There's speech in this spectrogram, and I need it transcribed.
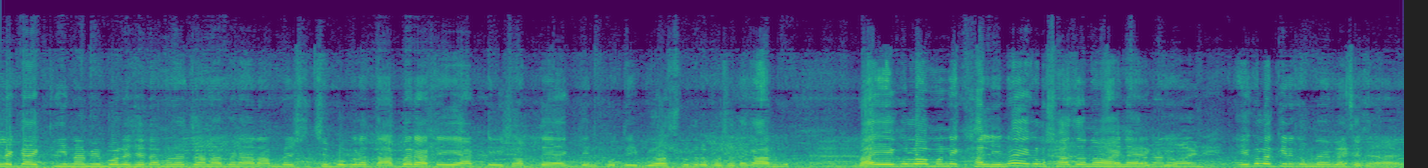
এলাকায় কি নামই বলে সেটা আমাদের জানাবেন। আর আমরা এসেছি বগুড়া ধাপের হাটে। এই হাটে এই সপ্তাহে একদিন প্রতি বৃহস্পতিবার বসে থাকে। আর ভাই এগুলো মানে খালি না? এগুলো সাজানো হয় না আর কি। এগুলো কীরকম দামে বেচে কেনা হয়?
